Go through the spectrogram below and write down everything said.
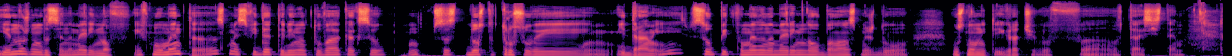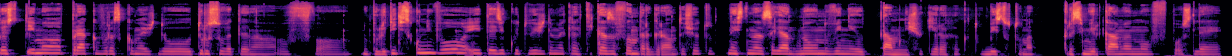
И е нужно да се намери нов. И в момента сме свидетели на това как се с доста трусове и, и драми се опитваме да намерим нов баланс между основните играчи в, в тази система. Тоест има пряка връзка между трусовете на, в, на политическо ниво и тези, които виждаме, как ти каза, в underground, защото наистина сега много новини там ни шокираха, като убийството на Красимир Каменов, после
